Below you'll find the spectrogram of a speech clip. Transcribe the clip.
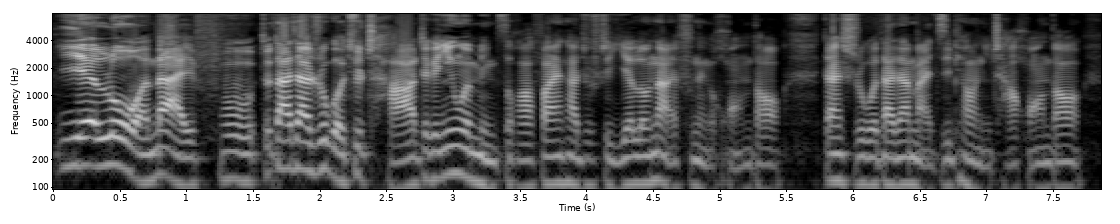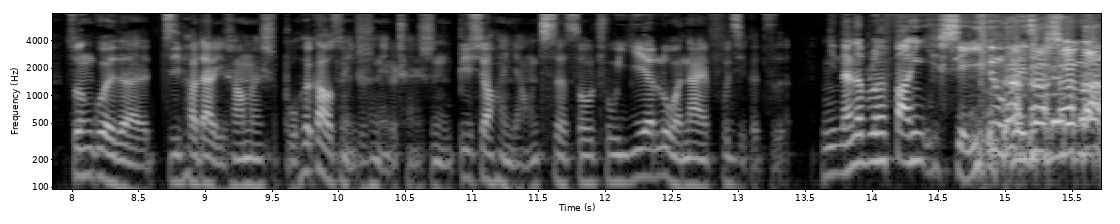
耶洛奈夫，就大家如果去查这个英文名字的话，发现它就是 Yellow Knife 那个黄刀。但是如果大家买机票，你查黄刀，尊贵的机票代理商们是不会告诉你这是哪个城市，你必须要很洋气的搜出耶洛奈夫几个字。你难道不能翻译写英文进去吗？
